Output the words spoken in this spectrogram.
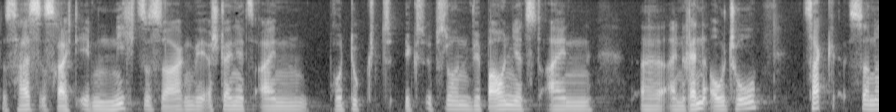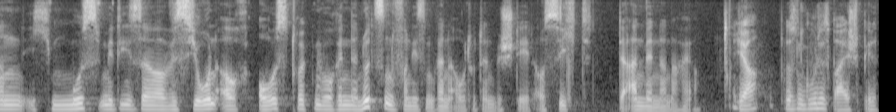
Das heißt, es reicht eben nicht zu sagen, wir erstellen jetzt ein Produkt XY, wir bauen jetzt ein, äh, ein Rennauto, zack, sondern ich muss mit dieser Vision auch ausdrücken, worin der Nutzen von diesem Rennauto denn besteht, aus Sicht der Anwender nachher. Ja, das ist ein gutes Beispiel.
